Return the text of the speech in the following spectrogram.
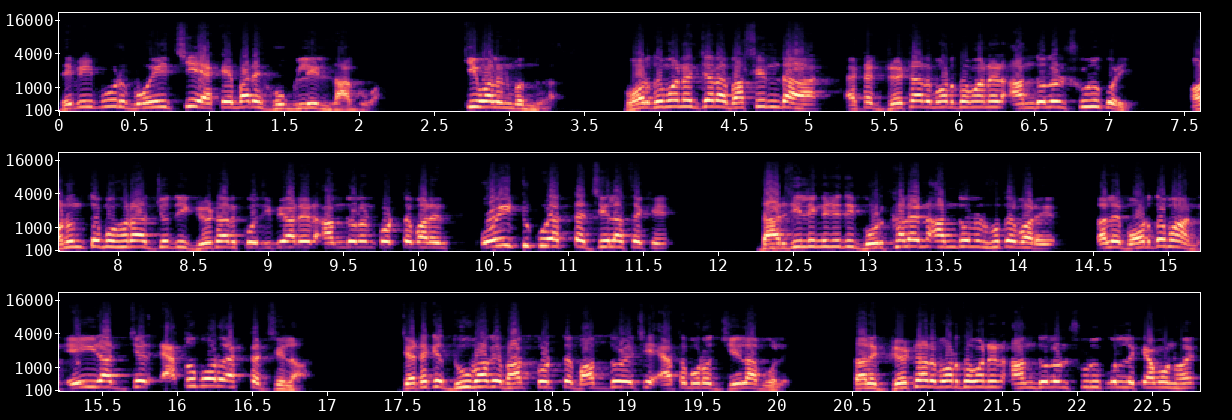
দেবীপুর বইচি একেবারে হুগলির লাগোয়া। কি বলেন বন্ধুরা? বর্ধমানের যারা বাসিন্দা, একটা গ্রেটার বর্ধমানের আন্দোলন শুরু করি। অনন্ত মহারাজ যদি গ্রেটার কোচবিহারের আন্দোলন করতে পারেন, ওইটুকু একটা জেলা থেকে দার্জিলিং এ যদি গোর্খাল্যান্ড আন্দোলন হতে পারে, তাহলে বর্ধমান এই রাজ্যের এত বড় একটা জেলা, যেটাকে দুভাগে ভাগ করতে বাধ্য হয়েছে এত বড় জেলা বলে। তাহলে গ্রেটার বর্ধমানের আন্দোলন শুরু করলে কেমন হয়?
